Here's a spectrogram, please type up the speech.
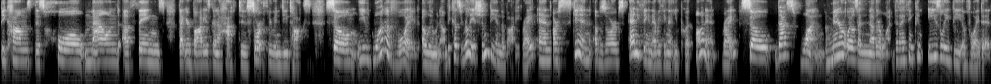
becomes this whole mound of things that your body is going to have to sort through and detox. So you want to avoid aluminum because really it shouldn't be in the body, right? And our skin absorbs anything and everything that you put on it, right? So that's one. Mineral oil is another one that I think can easily be avoided.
